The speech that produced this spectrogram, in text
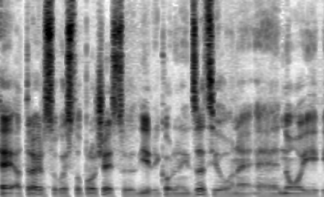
e attraverso questo processo di ricolonizzazione eh, noi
